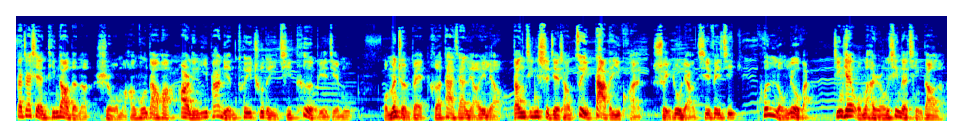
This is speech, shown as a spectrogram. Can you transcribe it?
大家现在听到的呢，是我们航空大话二零一八年推出的一期特别节目。我们准备和大家聊一聊当今世界上最大的一款水陆两栖飞机——昆龙六百。今天我们很荣幸的请到了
